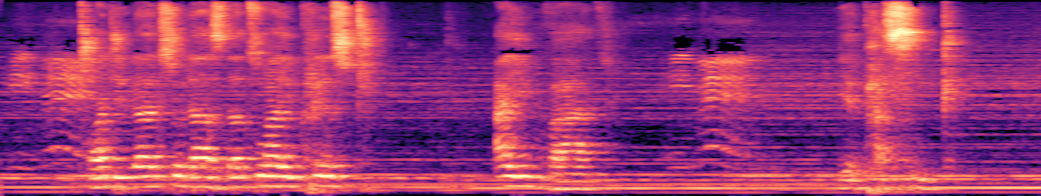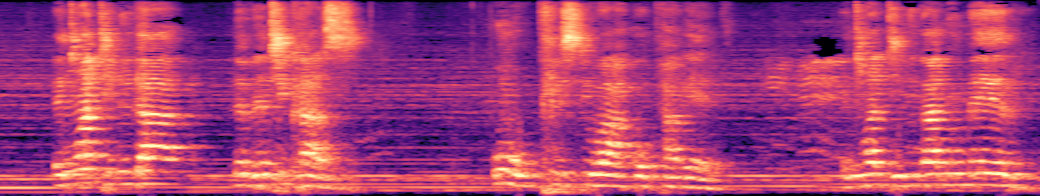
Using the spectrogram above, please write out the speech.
Amen. wathi kaExodus that's why uChrist ayimvana Amen. yephasika. Encwadini kaLeviticus uumpristi wakho phakele encwadini kaNumeri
